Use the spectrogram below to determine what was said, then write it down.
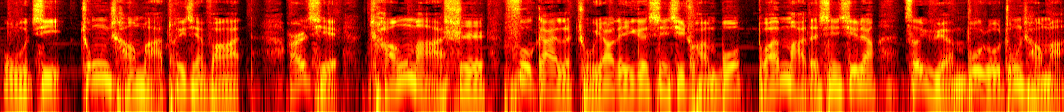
五 G 中长码推荐方案。而且长码是覆盖了主要的一个信息传播，短码的信息量则远不如中长码。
